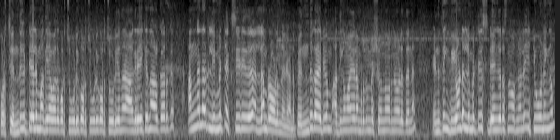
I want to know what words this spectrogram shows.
കുറച്ച് എന്ത് കിട്ടിയാലും മതിയാവാതെ കുറച്ചുകൂടി കുറച്ചുകൂടി കുറച്ചുകൂടി എന്ന് ആഗ്രഹിക്കുന്ന ആൾക്കാർക്ക് അങ്ങനെ ഒരു ലിമിറ്റ് എക്സീഡ് ചെയ്താൽ എല്ലാം പ്രോബ്ലം തന്നെയാണ്. ഇപ്പോൾ എന്ത് കാര്യവും അധികമായാലും അമൃതം വിഷം എന്ന് പറഞ്ഞ പോലെ തന്നെ anything beyond limit is dangerous എന്ന് പറഞ്ഞ പോലെ ഈ ട്യൂണിങ്ങും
